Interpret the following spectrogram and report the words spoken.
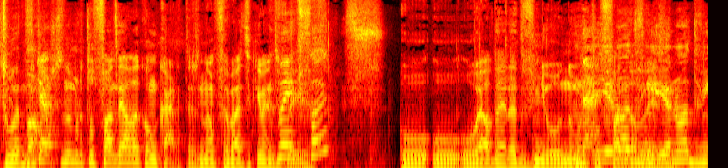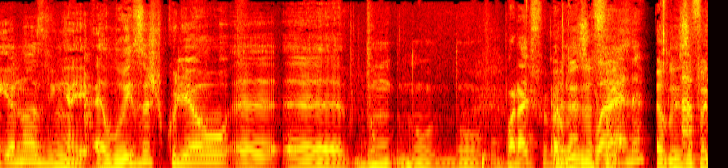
Tu adivinhaste o número de telefone dela com cartas, não? Foi basicamente Como é que foi isso. O, o, o Helder adivinhou o número Não, de eu, não telefone da eu, não adivinhei, eu não adivinhei. A Luísa escolheu uh, uh, um- do- do- o baralho foi A Luísa foi, a Luísa Ah, foi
